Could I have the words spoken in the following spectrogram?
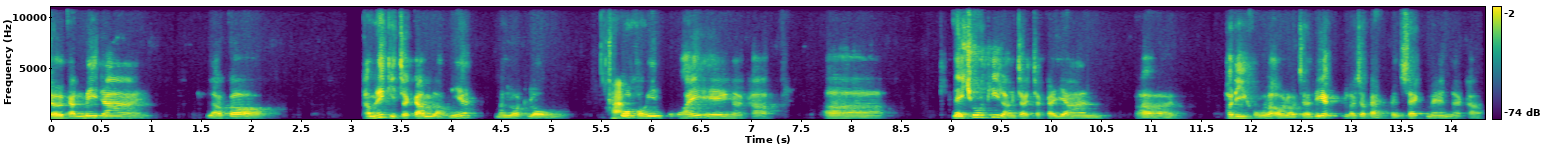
เจอกันไม่ได้ แล้วก็ ทำให้กิจกรรมเหล่านี้มันลดลงครับตัวของ i n v i t e เองอะครับเอ่อในช่วงที่หลังจากจักรยานเอ่อพอดีของเราเราจะเรียกเราจะแบ่งเป็นเซกเมนต์นะครับ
